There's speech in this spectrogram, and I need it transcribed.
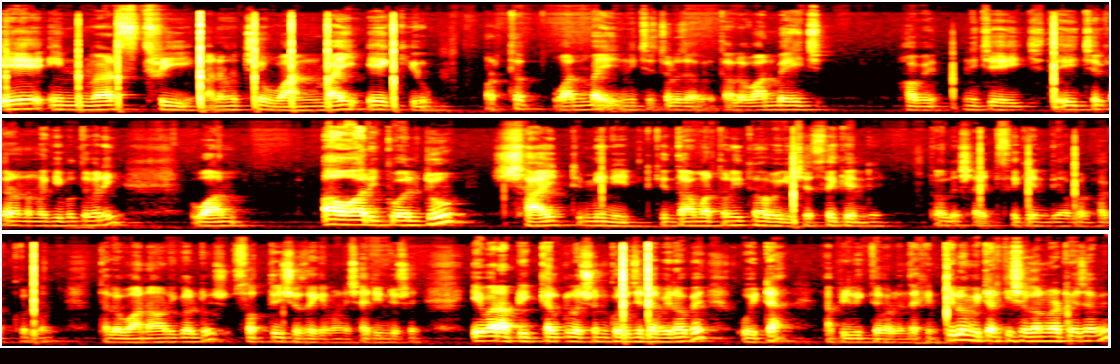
A inverse three মানে হচ্ছে ওয়ান বাই এ কিউব অর্থাৎ ওয়ান বাই নিচে চলে যাবে, তাহলে ওয়ান বাই এইচ হবে নিচে এইচ তো এইচের কারণে আমরা কি বলতে পারি? ওয়ান আওয়ার ইকুয়াল টু ষাট মিনিট কিন্তু আমার তো নিতে হবে কিসে? সেকেন্ডে তাহলে ষাট সেকেন্ড দিয়ে আবার ভাগ করে দেন। তাহলে ওয়ান আওয়ার ইকুয়াল টু ছত্রিশশো সেকেন্ড মানে ষাট ইন্টু ষাট। এবার আপনি ক্যালকুলেশন করে যেটা বেরোবে, ওইটা আপনি লিখতে পারবেন। দেখেন কিলোমিটার কিসে কনভার্ট হয়ে যাবে?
